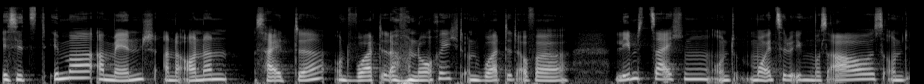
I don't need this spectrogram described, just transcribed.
es sitzt immer ein Mensch an der anderen Seite und wartet auf eine Nachricht und wartet auf ein Lebenszeichen und malt sich irgendwas aus. Und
